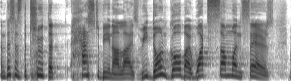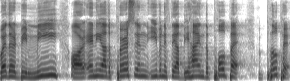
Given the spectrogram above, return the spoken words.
and this is the truth that has to be in our lives. We don't go by what someone says, whether it be me or any other person, even if they are behind the pulpit pulpit.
